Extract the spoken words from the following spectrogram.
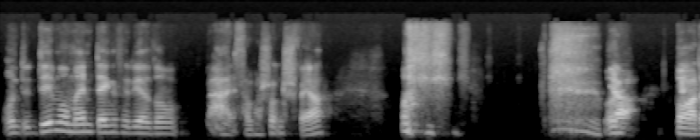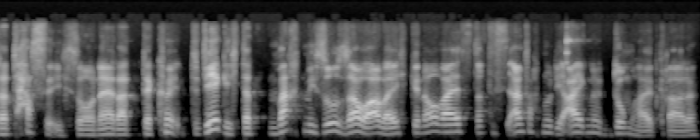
und in dem Moment denkst du dir so, ah, ist aber schon schwer. und, ja. Boah, das hasse ich so, ne? Das, der, wirklich, das macht mich so sauer, weil ich genau weiß, das ist einfach nur die eigene Dummheit gerade.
